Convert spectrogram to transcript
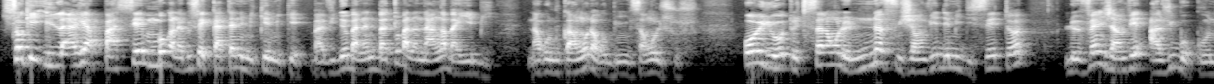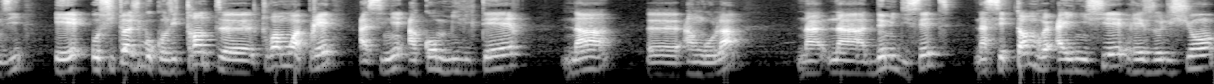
soki hilari apasse mboka na biso ekatani mike mike bavideo balandi bato balandaka nga bayebi nakoluka yango nakobimisa yango lisusu oyo tosala yango le 9 janvier 2017 le 20 janvier azwi bokonzi et aussitôt azwi bokonzi 33 euh, mois après assigne accord militaire na euh, angola na, na 2017 na septembre ainitie résolution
